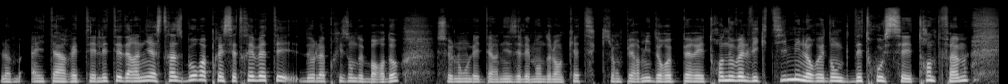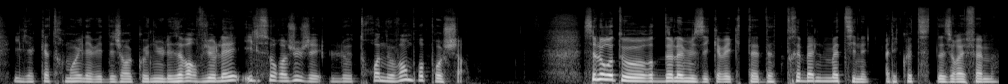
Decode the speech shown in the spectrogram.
L'homme a été arrêté l'été dernier à Strasbourg après s'être évadé de la prison de Bordeaux. Selon les derniers éléments de l'enquête qui ont permis de repérer trois nouvelles victimes, il aurait donc détroussé 30 femmes. Il y a 4 mois, il avait déjà reconnu les avoir violées. Il sera jugé le 3 novembre C'est le retour de la musique avec Ted. Très belle matinée à l'écoute d'Azur FM.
